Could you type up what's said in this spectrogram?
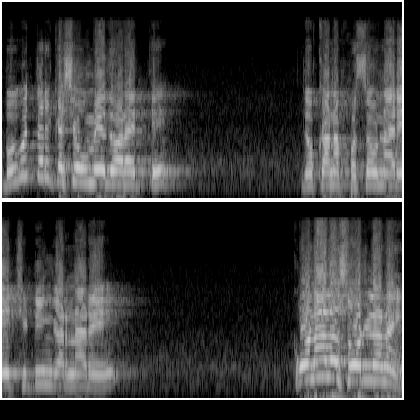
बघू तरी कसे उमेदवार आहेत ते. लोकांना फसवणारे चिटिंग करणारे कोणाला सोडलं नाही?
